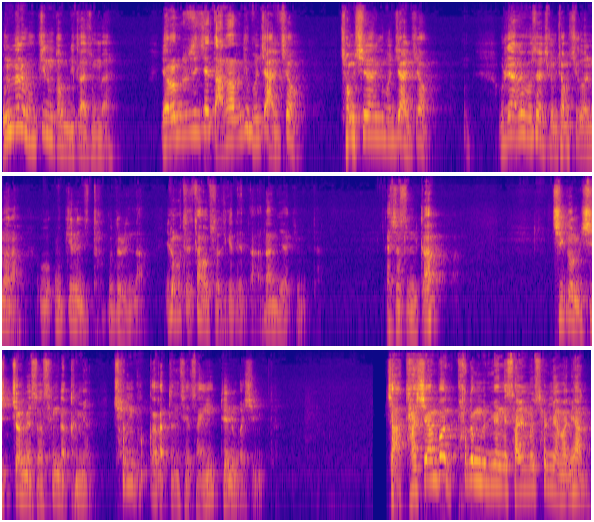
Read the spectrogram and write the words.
얼마나 웃기는 겁니까 정말. 여러분들도 이제 나라는 게 뭔지 알죠? 정치라는 게 뭔지 알죠? 우리나라 보세요 지금 정치가 얼마나 우- 웃기는 짓 하고 들있나 이런 것들이 다 없어지게 된다라는 이야기입니다. 아셨습니까? 지금 시점에서 생각하면 천국과 같은 세상이 되는 것입니다. 자, 다시 한번 파동 문명의 삶을 설명하면,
